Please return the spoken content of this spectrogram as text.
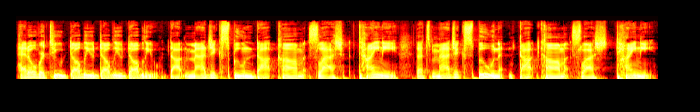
head over to www.magicspoon.com slash tiny. That's magicspoon.com slash tiny.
